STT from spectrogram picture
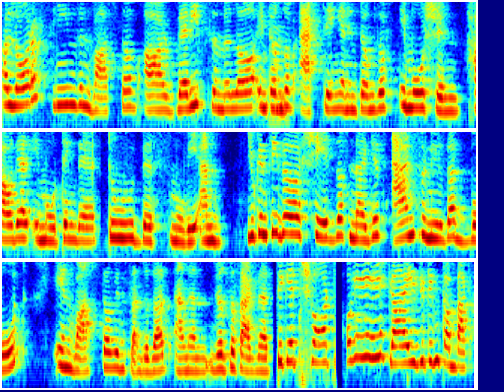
A lot of scenes in Vastav are very similar in terms mm. of acting and in terms of emotion, how they're emoting there to this movie. And you can see the shades of Nargis and Sunil Dutt both in Vastav in Sanjay Dutt and then just the fact that they get shot. Okay, guys, you can come back.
